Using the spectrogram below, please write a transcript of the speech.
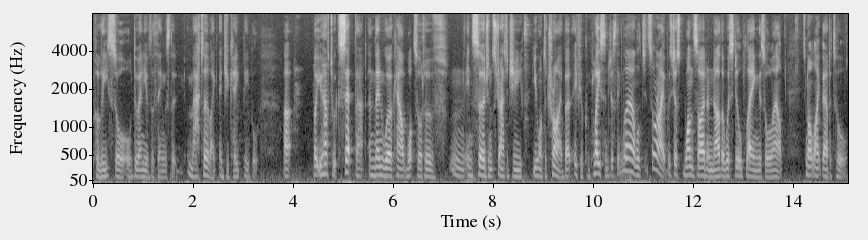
police or, or, do any of the things that matter, like educate people. Uh, but you have to accept that and then work out what sort of mm, insurgent strategy you want to try. But if you're complacent, just think, well, it's all right, it was just one side and another, we're still playing this all out. It's not like that at all.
